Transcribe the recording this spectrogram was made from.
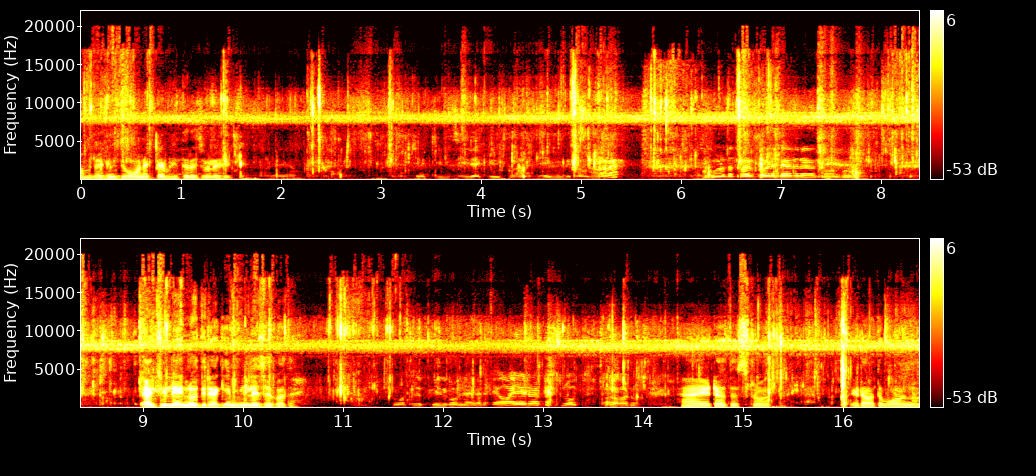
আমরা কিন্তু অনেকটা ভিতরে চলে এসেছি জীবনটা তৈরি করে দিয়ে দেবে তখন করব অ্যাকচুয়ালি এই নদীটা কি মিলেছে কোথায়? হ্যাঁ এটাও তো স্রোত। এটা অত বড় না।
